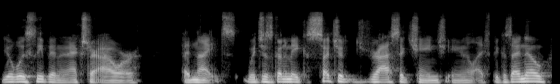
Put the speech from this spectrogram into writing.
you'll be sleeping an extra hour at night, which is going to make such a drastic change in your life. Because I know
